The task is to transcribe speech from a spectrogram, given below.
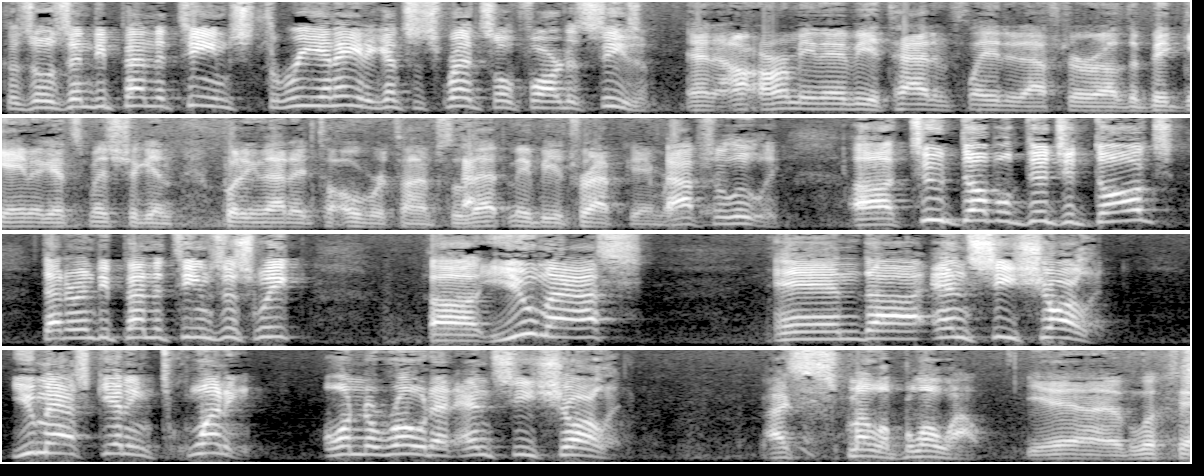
because those independent teams, three and eight against the spread so far this season. And Army may be a tad inflated after uh, the big game against Michigan, putting that into overtime. So that may be a trap game. Right Absolutely. Uh, two double digit dogs that are independent teams this week uh, UMass and uh, NC Charlotte. UMass getting 20 on the road at NC Charlotte. I smell a blowout. Yeah, it looks. Yeah,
